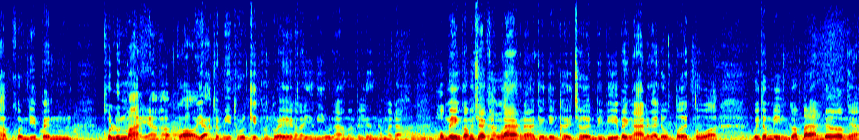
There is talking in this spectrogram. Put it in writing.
ครับ คนที่เป็นคนรุ่นใหม่อะครับก็อยากจะมีธุรกิจของตัวเองอะไรอย่างนี้อยู่แล้ว มันเป็นเรื่องธรรมดา ผมเองก็ไม่ใช่ครั้งแรกนะ จริงๆ เคยเชิญพี่ๆไปงานตั้งแต่โดมเปิดตัววิตามินก็แบรนด์เดิมเนี่ย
